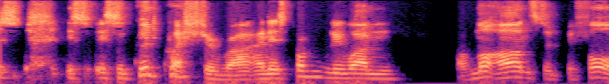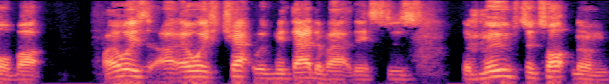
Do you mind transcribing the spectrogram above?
It's, it's it's a good question, right? And it's probably one I've not answered before, but I always I always chat with my dad about this. Is the move to Tottenham?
